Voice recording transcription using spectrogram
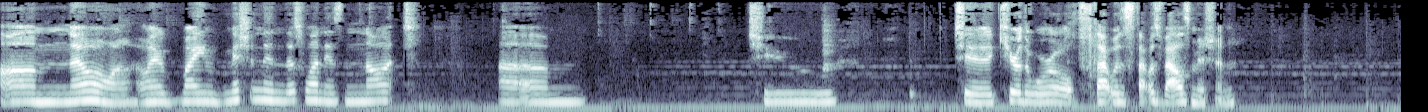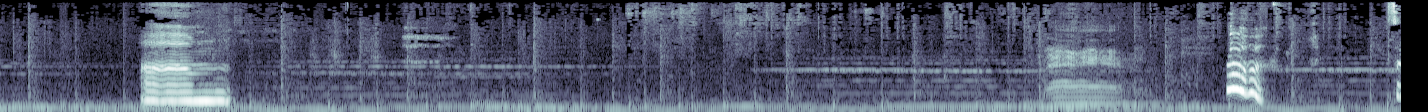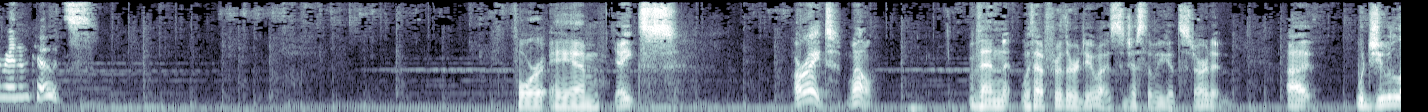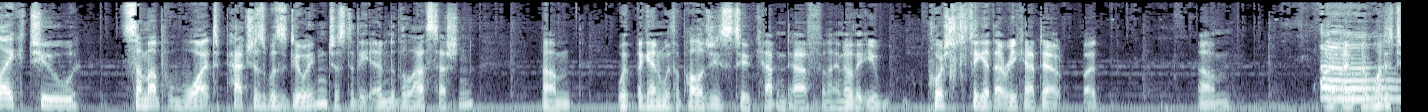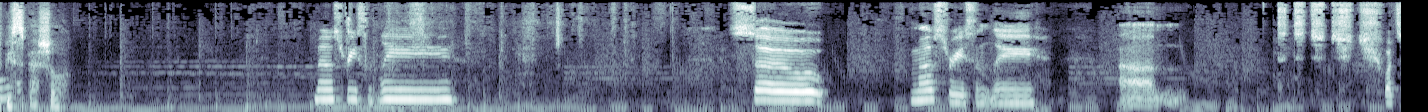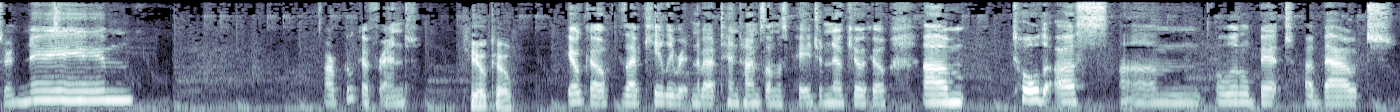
Um, no. My my mission in this one is not um to to cure the world. That was that was Val's mission. Um Woo! It's the random codes. 4 a.m. Yikes. All right. Well, then, without further ado, I suggest that we get started. Uh, would you like to sum up what Patches was doing just at the end of the last session? Um, with, again, with apologies to Captain Daff, and I know that you pushed to get that recapped out, but um, I, I, I want it to be special. most recently. So, most recently, um, what's her name? Our Pooka friend, Kyoko. Kyoko, because I have Kaylee written about 10 times on this page and no Kyoko, um, told us um, a little bit about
